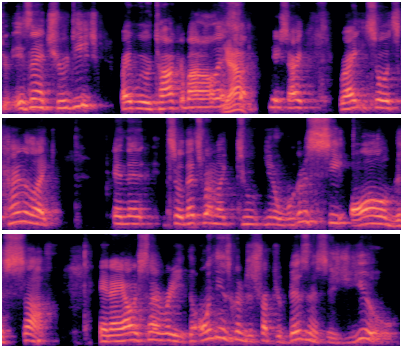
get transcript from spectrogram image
isn't that true, Deej? Right? We were talking about all this. Yeah. Okay, sorry. Right. So it's kind of like and then so that's why I'm like to you know we're going to see all of this stuff, and I always tell everybody the only thing that's going to disrupt your business is you,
